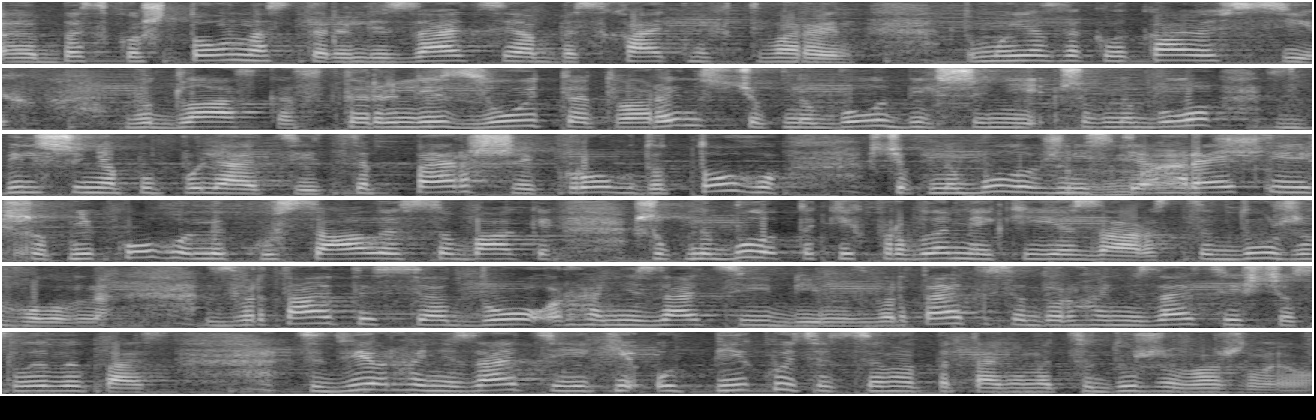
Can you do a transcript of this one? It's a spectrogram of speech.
е, безкоштовна стерилізація безхатніх тварин. Тому я закликаю всіх, будь ласка, стерилізуйте тварин, щоб не було більше ні, щоб не було збільшення популяції. Це перший крок до того, щоб не було в місті агресії, щоб нікого не кусали собаки, щоб не було таких проблем, які є зараз. Це дуже головне. Звертайтеся до організації БІМ, звертайтеся до організації Щасливий пес. Це дві організації, які опікуються цими питаннями. Це дуже важливо.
